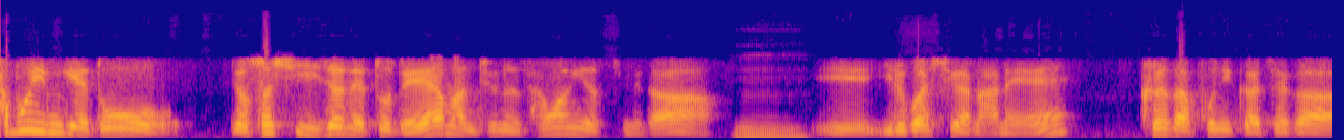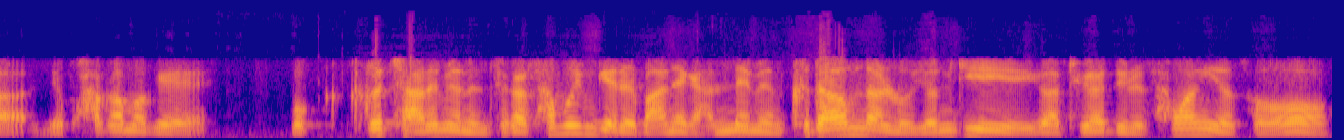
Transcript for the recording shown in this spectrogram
사부임계도 6시 이전에 또 내야만 되는 상황이었습니다. 음. 이 일과 시간 안에 그러다 보니까 제가 과감하게 뭐 그렇지 않으면은 제가 사부임계를 만약에 안 내면 그 다음 날로 연기가 돼야 될 상황이어서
